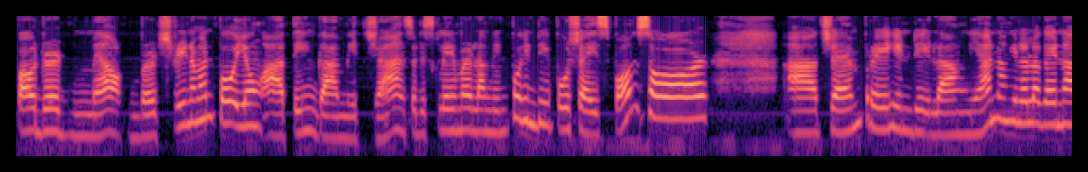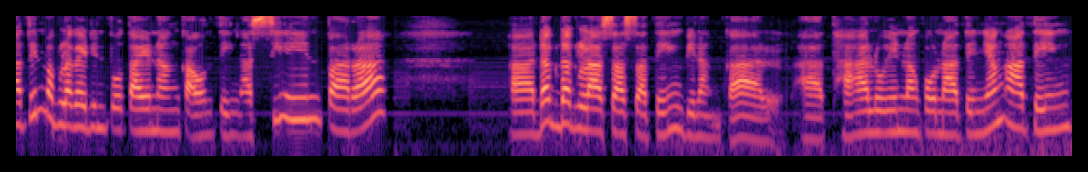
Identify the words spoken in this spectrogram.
powdered milk. Birch tree naman po yung ating gamit dyan. So disclaimer lang din po, hindi po siya sponsor. At syempre, hindi lang yan ang ilalagay natin. Maglagay din po tayo ng kaunting asin para ah, dagdag lasa sa ating binangkal. At hahaluin lang po natin yung ating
